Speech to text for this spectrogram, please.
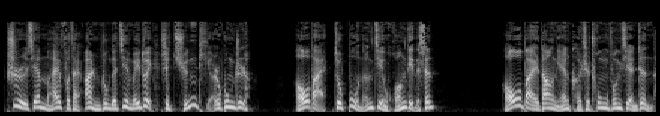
事先埋伏在暗中的禁卫队是群体而攻之啊。鳌拜就不能近皇帝的身。鳌拜当年可是冲锋陷阵呐，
